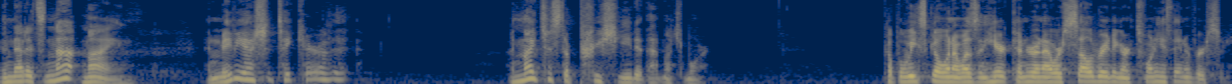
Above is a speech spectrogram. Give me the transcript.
and that it's not mine. And maybe I should take care of it. I might just appreciate it that much more. A couple weeks ago, when I wasn't here, Kendra and I were celebrating our 20th anniversary.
